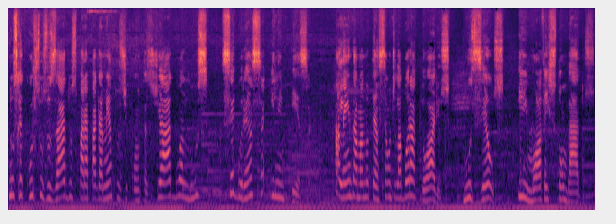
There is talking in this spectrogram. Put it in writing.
nos recursos usados para pagamentos de contas de água, luz, segurança e limpeza, além da manutenção de laboratórios, museus e imóveis tombados.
